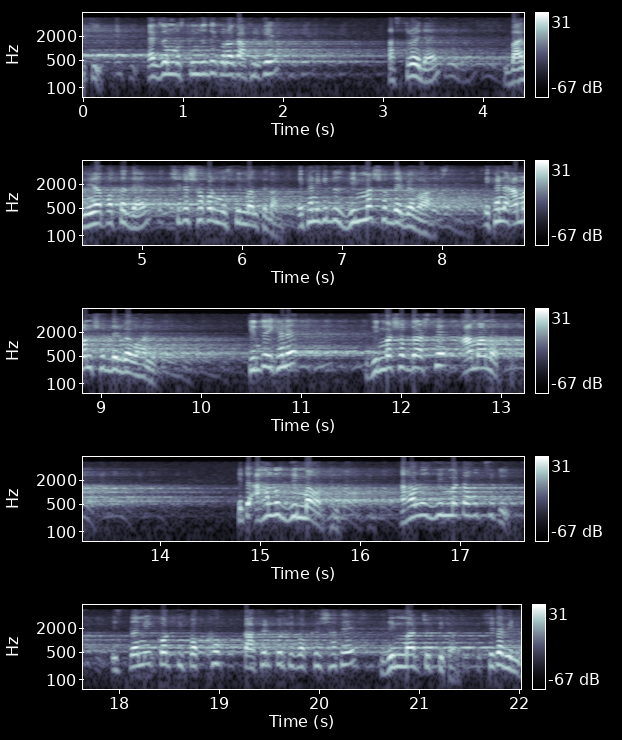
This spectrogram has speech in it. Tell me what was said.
একই। একজন মুসলিম যদি কোনো কাফেরকে আশ্রয় দেয় বা নিরাপত্তা দেয়, সেটা সকল মুসলিম মানতে পারে এখানে কিন্তু জিম্মা শব্দের ব্যবহার আছে এখানে আমান শব্দের ব্যবহার নেই। কিন্তু এখানে জিম্মা শব্দ আসছে আমান অর্থ। এটা আহলুল জিম্মা অর্থ। না। আহলুল জিম্মাটা হচ্ছে কি? ইসলামী কর্তৃপক্ষ, কাফের কর্তৃপক্ষের সাথে জিম্মার চুক্তি করে। সেটা ভিন্ন।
